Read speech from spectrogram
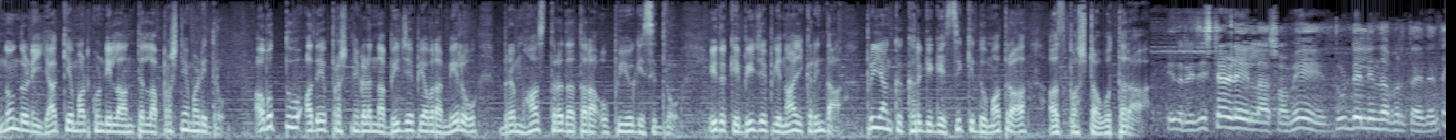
ನೋಂದಣಿ ಯಾಕೆ ಮಾಡಿಕೊಂಡಿಲ್ಲ ಅಂತೆಲ್ಲ ಪ್ರಶ್ನೆ ಮಾಡಿದ್ರು. ಅವತ್ತು ಅದೇ ಪ್ರಶ್ನೆಗಳನ್ನು ಬಿಜೆಪಿ ಅವರ ಮೇಲೂ ಬ್ರಹ್ಮಾಸ್ತ್ರದ ತರ ಉಪಯೋಗಿಸಿದ್ರು. ಇದಕ್ಕೆ ಬಿಜೆಪಿ ನಾಯಕರಿಂದ ಪ್ರಿಯಾಂಕ್ ಖರ್ಗೆಗೆ ಸಿಕ್ಕಿದ್ದು ಮಾತ್ರ ಅಸ್ಪಷ್ಟ ಉತ್ತರ. ಇದು ರಿಜಿಸ್ಟರ್ಡೇ ಇಲ್ಲ ಸ್ವಾಮಿ ದುಡ್ಡು ಎಲ್ಲಿಂದ ಬರ್ತಾ ಇದೆ ಅಂತ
